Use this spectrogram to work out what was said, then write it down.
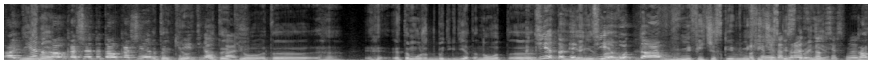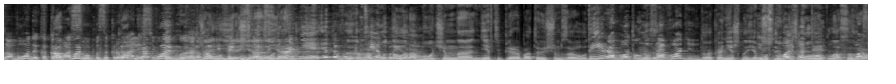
А Не этот знаю. алкаш, этот алкаш, и этот Это третий это алкаш. кё, это это может быть где-то, но вот э, Где-то? я Э, не где? знаю. Вот там. В мифической, в Вообще мне так мифической нравится, стране. как все вспоминают Как- заводы, которые какой- массово позакрывались. и какой- как бы, какой- какие заводы? заводы? стране? Это в э, где работал было? рабочим на нефтеперерабатывающем заводе. Ты работал на Это- заводе? Да, конечно. Я И после восьмого ты- класса после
